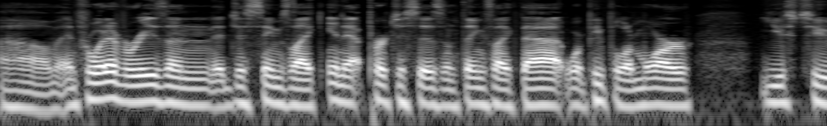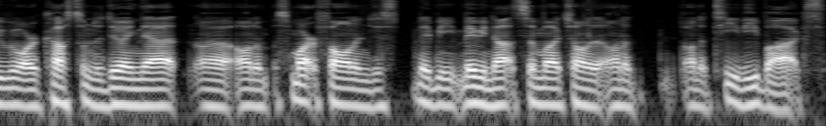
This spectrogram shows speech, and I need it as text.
Um, and for whatever reason, it just seems like in-app purchases and things like that, where people are more used to more accustomed to doing that uh, on a smartphone and just maybe maybe not so much on a, on a on a TV box.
